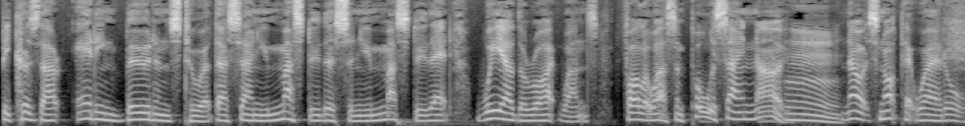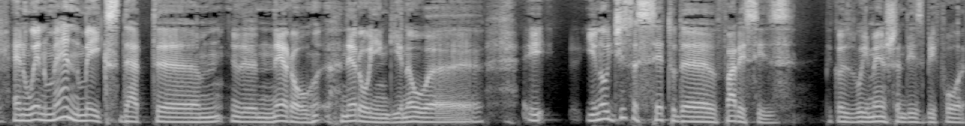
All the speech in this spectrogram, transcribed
because they're adding burdens to it. They're saying you must do this and you must do that. We are the right ones. Follow us. And Paul was saying no, mm. no, it's not that way at all. And when man makes that um, narrow narrowing, you know, uh, you know, Jesus said to the Pharisees because we mentioned this before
